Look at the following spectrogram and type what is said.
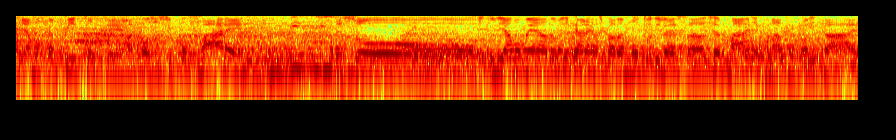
abbiamo capito che la cosa si può fare, adesso studiamo bene la Dominicana, è una squadra molto diversa dalla Germania con altre qualità e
